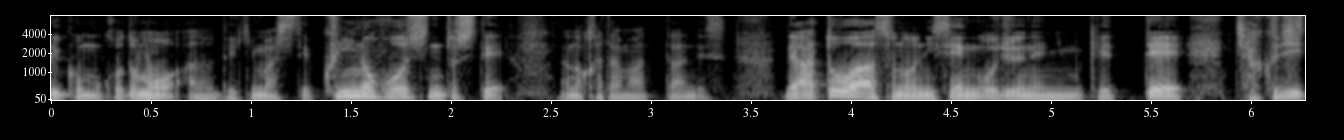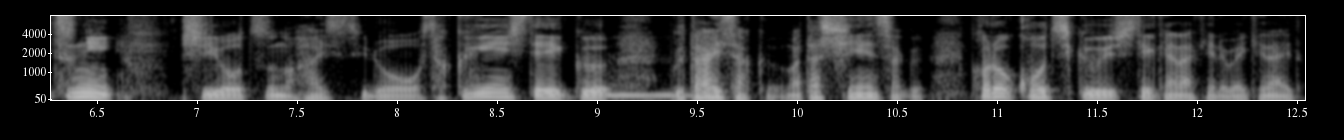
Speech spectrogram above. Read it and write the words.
り込むこともあのできまして国の方針としてあの固まったんです。であとはその2050年に向けて着実に CO2 の排出量を削減していく具体策また支援策これを構築していかなければいけないと、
